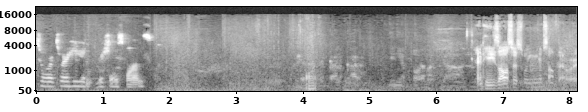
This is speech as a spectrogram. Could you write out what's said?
towards where he originally spawns. And he's also swinging himself that way.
